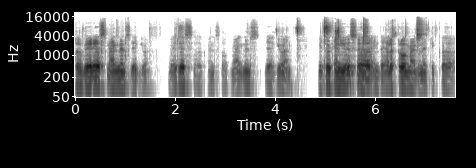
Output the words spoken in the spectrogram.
there are various magnets they are given various uh, kinds of magnets they are given which you can use uh, in the electromagnetic uh,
